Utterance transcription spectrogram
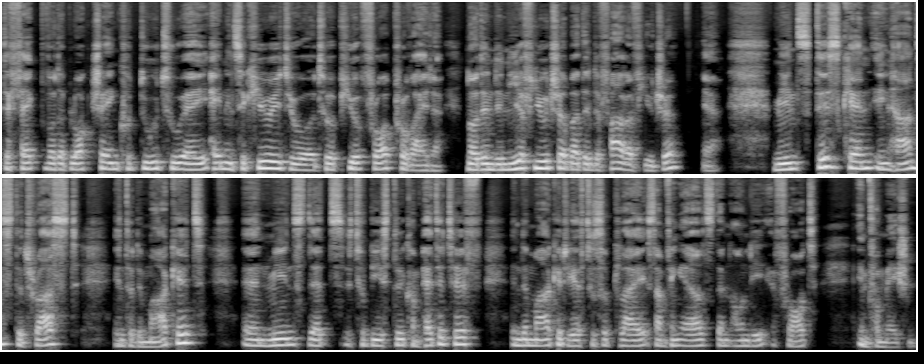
the fact what a blockchain could do to a payment security or to a pure fraud provider, not in the near future, but in the far future. Yeah. Means this can enhance the trust into the market and means that to be still competitive in the market, you have to supply something else than only fraud information.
